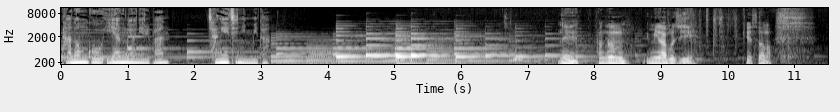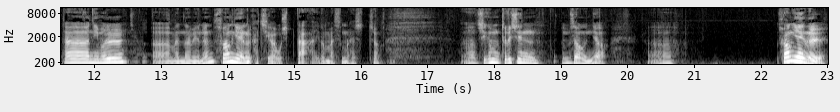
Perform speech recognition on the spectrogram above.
단원고 2학년 1반 장혜진입니다. 네, 방금 유민 아버지께서 따님을 어, 만나면은 수학여행을 같이 가고 싶다 이런 말씀을 하셨죠. 어, 지금 들으신 음성은요. 어, 수학여행을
